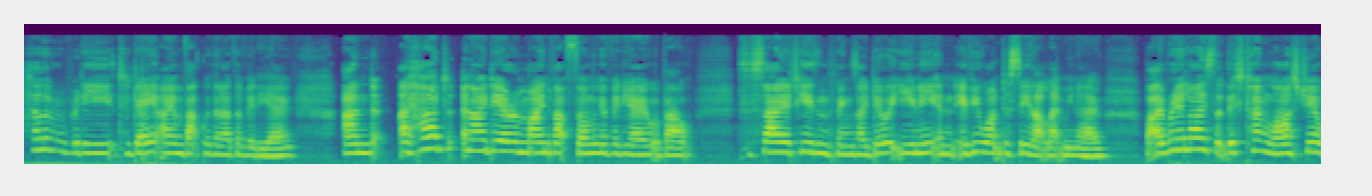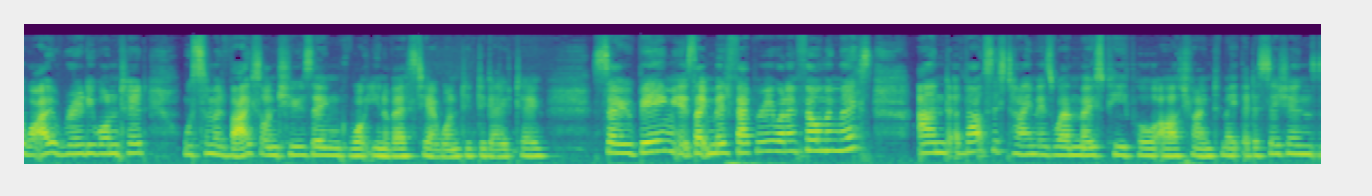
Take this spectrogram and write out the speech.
Hello everybody, today I am back with another video and I had an idea in mind about filming a video about societies and things I do at uni and if you want to see that let me know. But I realised that this time last year what I really wanted was some advice on choosing what university I wanted to go to. So being it's like mid-February when I'm filming this and about this time is when most people are trying to make their decisions.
